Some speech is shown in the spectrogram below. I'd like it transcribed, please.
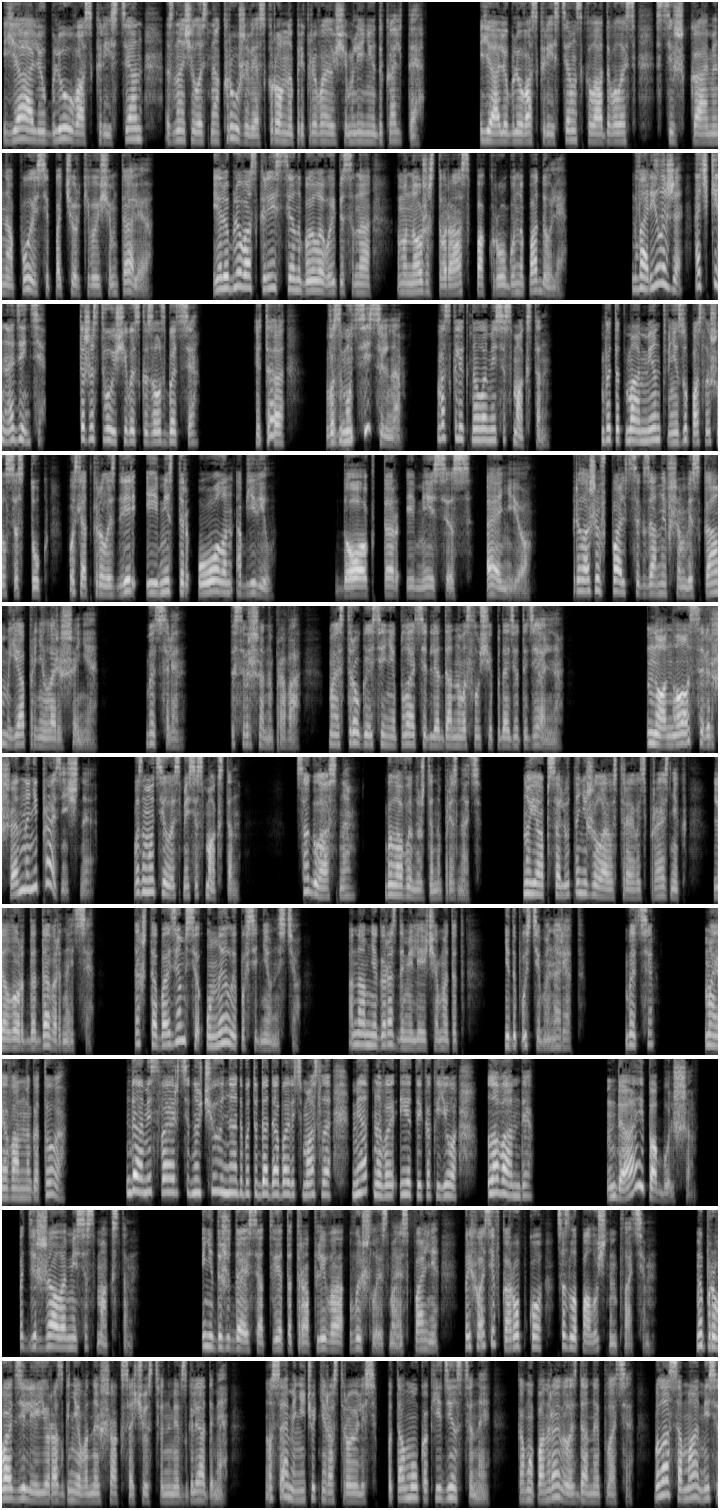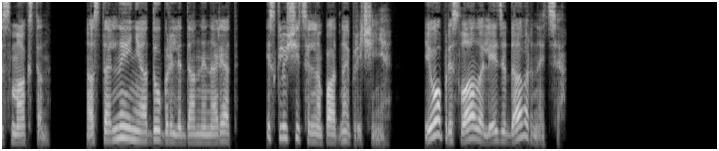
«Я люблю вас, крестьян» значилось на кружеве, скромно прикрывающем линию декольте. «Я люблю вас, крестьян» складывалось стежками на поясе, подчеркивающим талию. «Я люблю вас, Кристиан» было выписано множество раз по кругу на подоле. «Говорила же, очки наденьте», — торжествующе высказалась Бетси. «Это возмутительно!» — воскликнула миссис Макстон. В этот момент внизу послышался стук, после открылась дверь, и мистер Уоллан объявил. «Доктор и миссис Эньо». Приложив пальцы к занывшим вискам, я приняла решение. «Бетселен, ты совершенно права. Мое строгое синее платье для данного случая подойдет идеально. Но оно совершенно не праздничное, возмутилась миссис Макстон. Согласна, была вынуждена признать. Но я абсолютно не желаю устраивать праздник для лорда Давернетти, так что обойдемся унылой повседневностью. Она мне гораздо милее, чем этот недопустимый наряд. Бетси, моя ванна готова? «Да, мисс Фаерти, но чую, надо бы туда добавить масло мятного и этой, как ее, лаванды». «Да, и побольше», — поддержала миссис Макстон. И, не дожидаясь ответа, торопливо вышла из моей спальни, прихватив коробку со злополучным платьем. Мы проводили ее разгневанный шаг сочувственными взглядами, но сами ничуть не расстроились, потому как единственной, кому понравилось данное платье, была сама миссис Макстон, Остальные не одобрили данный наряд исключительно по одной причине. Его прислала леди Давернетти.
